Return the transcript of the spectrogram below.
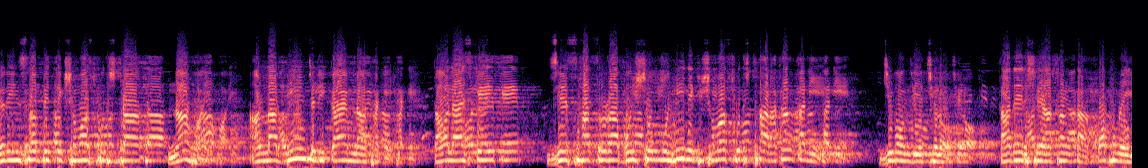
যদি ইনসাফ ভিত্তিক সমাজ প্রতিষ্ঠা না হয়, আল্লাহর দিন যদি কায়েম না থাকে, তাহলে আজকে যে ছাত্ররা বৈষম্যহীন একটি সমাজ প্রতিষ্ঠার আকাঙ্ক্ষা নিয়ে জীবন দিয়েছিল, তাদের সে আকাঙ্ক্ষা কখনোই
